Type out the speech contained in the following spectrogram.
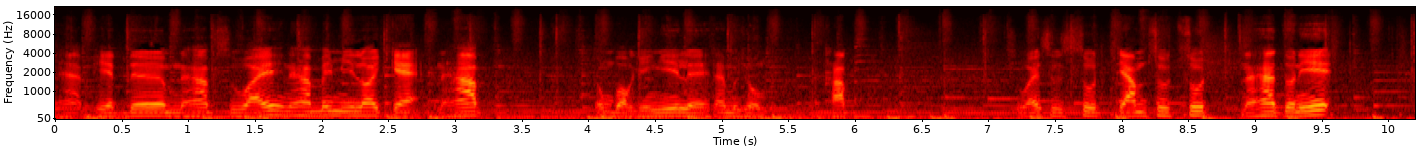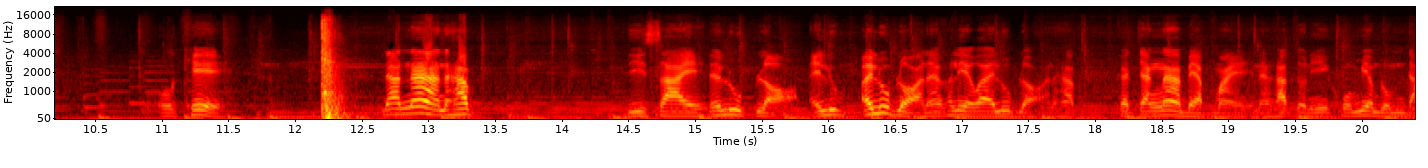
นะฮะเพจเดิมนะครับ สวยนะครับ ไม่มีรอยแกะนะครับ ต้องบอกอย่างนี้เลยท่านผู้ชมนะครับ สวยสุดๆจำสุดๆนะฮะตัวนี้ โอเค ด้านหน้านะครับ ดีไซน์และรูปหล่อไอ้รูปไอ้รูปหล่อนะเขาเรียกว่าไอ้รูปหล่อนะครับกระจังหน้าแบบใหม่นะครับ ตัวนี้โครเมียมลมด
